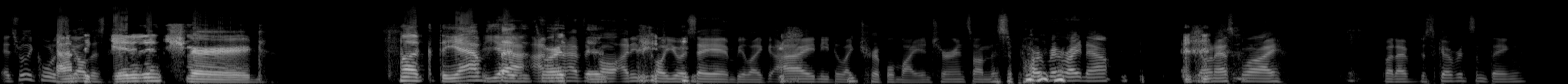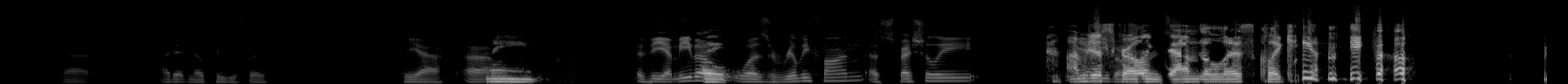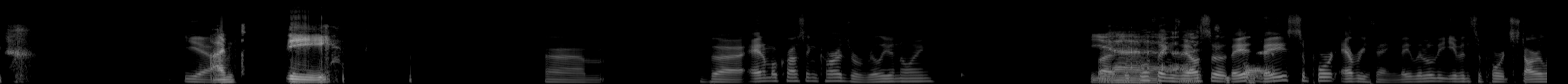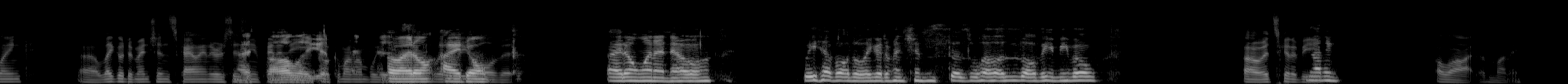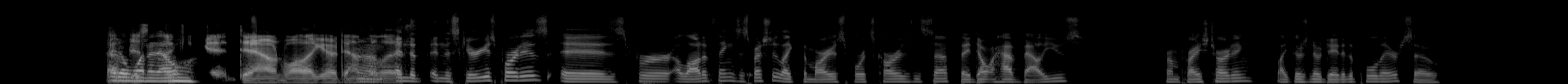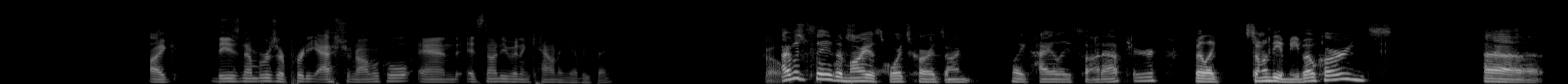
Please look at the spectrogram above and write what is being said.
it's really cool to Time see all to this. get data. it insured. Look, the app Yeah, says it's I'm worth gonna have to it. call. I need to call USA and be like, I need to like triple my insurance on this apartment right now. Don't ask why, but I've discovered some things I didn't know previously. But yeah, I um, mean, the amiibo I- was really fun, especially. I'm just amiibo scrolling down the list, clicking Amiibo. Yeah. I'm B. Um, the Animal Crossing cards were really annoying. But yeah. the cool thing is they also they they support everything. They literally even support Starlink, uh, Lego Dimensions, Skylanders, I Disney saw Infinity, Lego Pokemon Rumble. Oh, I don't- I don't- of it. I don't want to know. We have all the Lego Dimensions as well as all the amiibo. Oh, it's gonna be in- a lot of money. I I'm don't wanna know. clicking It down while I go down the Um, list. and the and the scariest part is is for a lot of things, especially like the Mario sports cars and stuff, they don't have values from price charting. Like there's no data to pull there, so like these numbers are pretty astronomical and it's not even in counting everything. I would say the Mario sports cards aren't like highly sought after, but like some of the amiibo cards, uh,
